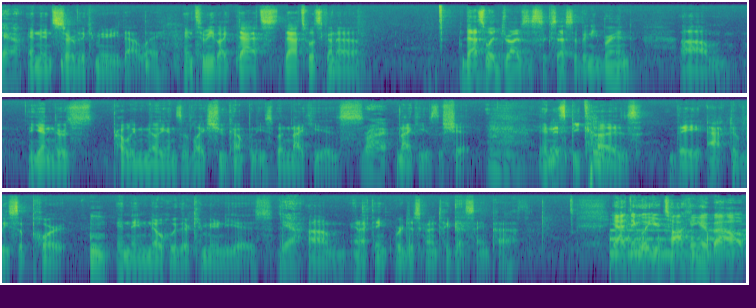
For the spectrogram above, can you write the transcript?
Yeah. and then serve the community that way. And to me like that's that's what's gonna that's what drives the success of any brand. Um, again, there's probably millions of like shoe companies, but Nike is Right. Nike is the shit, and it's because they actively support and they know who their community is. Yeah. Um, and I think we're just going to take that same path. Yeah, I think what you're talking about,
